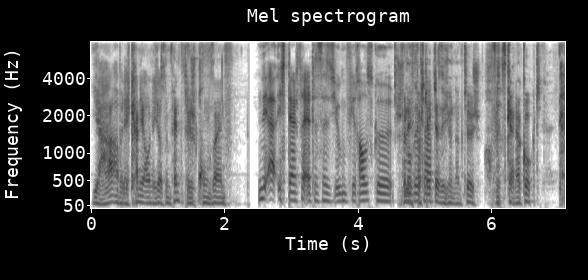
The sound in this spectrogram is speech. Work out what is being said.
Ja, aber der kann ja auch nicht aus dem Fenster gesprungen sein. Nee, ich dachte, dass er sich irgendwie Vielleicht rausgeschmuggelt versteckt hat. er sich unterm Tisch. Hoffe, dass keiner guckt.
